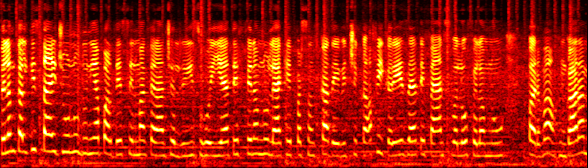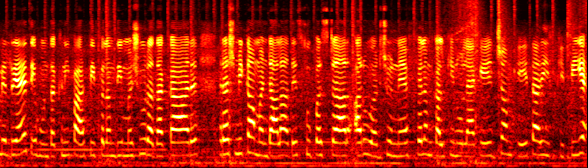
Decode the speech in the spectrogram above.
ਫਿਲਮ ਕਲਕੀ 27 ਜੂਨ ਨੂੰ ਦੁਨੀਆ ਭਰ ਦੇ ਸਿਨੇਮਾ ਘਰਾਂ 'ਚ ਰਿਲੀਜ਼ ਹੋਈ ਹੈ ਤੇ ਫਿਲਮ ਨੂੰ ਲੈ ਕੇ ਪ੍ਰਸ਼ੰਸਕਾਂ ਦੇ ਵਿੱਚ ਕਾਫੀ ਕਰੇਜ਼ ਹੈ ਤੇ ਫੈਨਸ ਵੱਲੋਂ ਫਿਲਮ ਨੂੰ ਭਰਵਾਂ ਹੁੰਗਾਰਾ ਮਿਲ ਰਿਹਾ ਹੈ ਤੇ ਹੁਣ ਦੱਖਣੀ ਭਾਰਤੀ ਫਿਲਮ ਦੀ ਮਸ਼ਹੂਰ ਅਦਾਕਾਰ ਰਸ਼ਮਿਕਾ ਮੰਡਾਲਾ ਅਤੇ ਸੁਪਰਸਟਾਰ ਅਰੂ ਅਰਜੁਨ ਨੇ ਫਿਲਮ ਕਲਕੀ ਨੂੰ ਲੈ ਕੇ ਜੰਮ ਕੇ ਤਾਰੀਫ ਕੀਤੀ ਹੈ।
